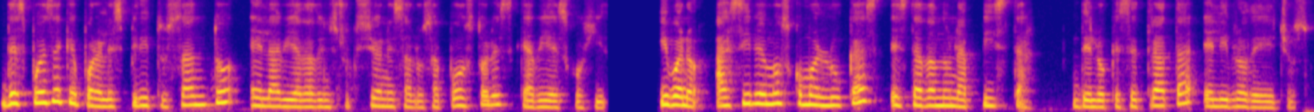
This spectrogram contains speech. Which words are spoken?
después de que por el Espíritu Santo él había dado instrucciones a los apóstoles que había escogido. Y bueno, así vemos cómo Lucas está dando una pista de lo que se trata el libro de Hechos.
